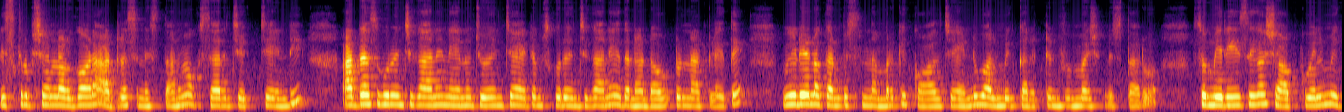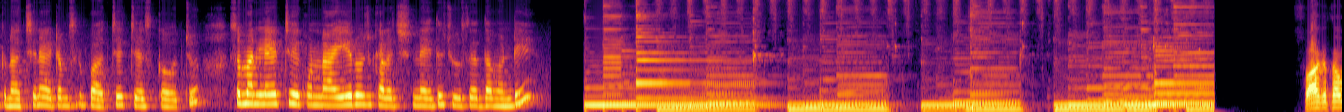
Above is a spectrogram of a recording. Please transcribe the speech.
డిస్క్రిప్షన్లో కూడా అడ్రస్ని ఇస్తాను. ఒకసారి చెక్ చేయండి. అడ్రస్ గురించి కానీ నేను చూపించే ఐటమ్స్ గురించి కానీ ఏదైనా డౌట్ ఉన్నట్లయితే వీడియోలో కనిపిస్తున్న నెంబర్కి కాల్ చేయండి. వాళ్ళు మీకు కరెక్ట్ ఇన్ఫర్మేషన్ ఇస్తారు. సో మీరు ఈజీగా షాప్కి వెళ్ళి మీకు నచ్చిన ఐటమ్స్ని పర్చేజ్ చేసుకోవచ్చు. సో మరి లేట్ చేయకుండా ఈ రోజు కలెక్షన్ అయితే చూసేద్దామండి? స్వాగతం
